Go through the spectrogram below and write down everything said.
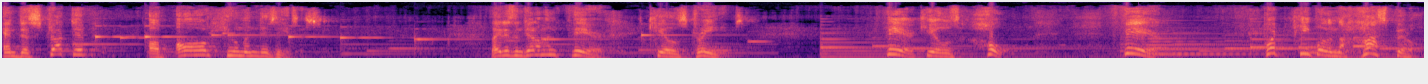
and destructive of all human diseases. Ladies and gentlemen, fear kills dreams. Fear kills hope. Fear put people in the hospital.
